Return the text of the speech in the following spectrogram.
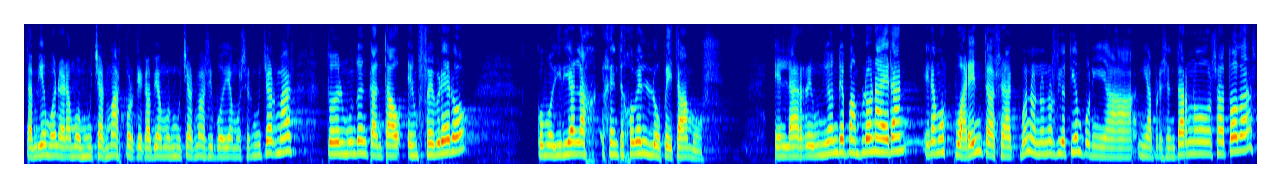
también, bueno, éramos muchas más porque cabíamos muchas más y podíamos ser muchas más, todo el mundo encantado. En febrero como dirían la gente joven, lo petamos. En la reunión de Pamplona eran, éramos 40, o sea, bueno, no nos dio tiempo ni a, ni a presentarnos a todas.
